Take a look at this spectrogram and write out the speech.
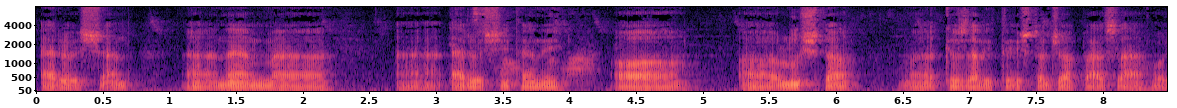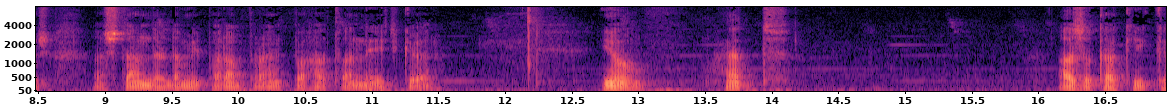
erősen, nem erősíteni a, a lusta közelítést a japázához. A standard, ami parampránkban 64 kör. Jó, hát azok, akik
